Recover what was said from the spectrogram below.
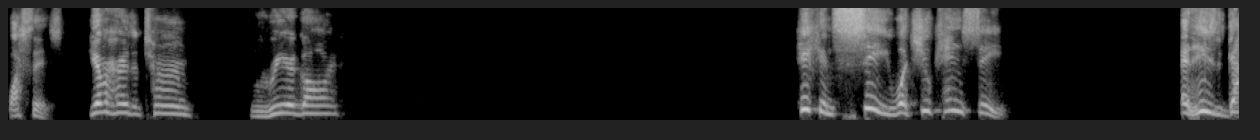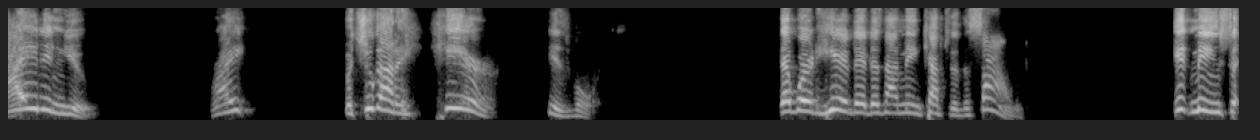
Watch this. You ever heard the term rear guard? He can see what you can't see. And he's guiding you, right? But you got to hear his voice. That word hear there does not mean capture the sound. It means to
